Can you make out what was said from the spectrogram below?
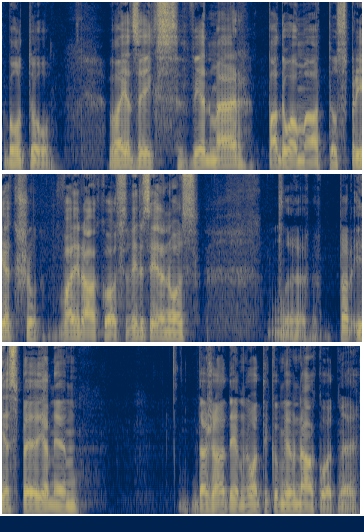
būtu vajadzīgs vienmēr padomāt uz priekšu, vairākos virzienos par iespējamiem dažādiem notikumiem nākotnē,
